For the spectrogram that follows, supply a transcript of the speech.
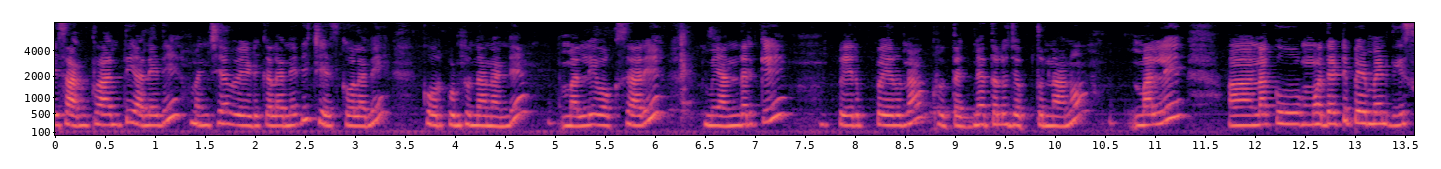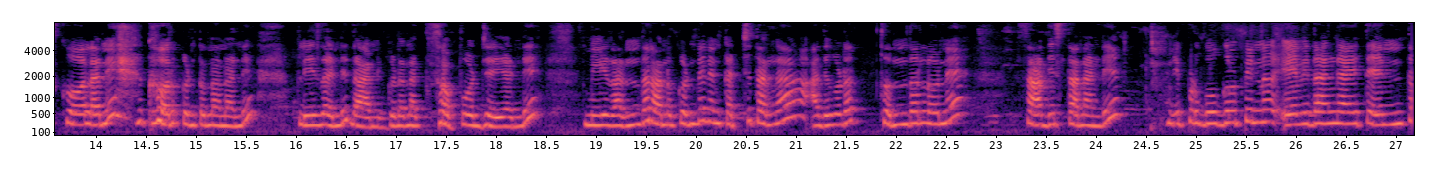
ఈ సంక్రాంతి అనేది మంచిగా వేడుకలు అనేది చేసుకోవాలని కోరుకుంటున్నానండి. మళ్ళీ ఒకసారి మీ అందరికీ పేరు పేరున కృతజ్ఞతలు చెప్తున్నాను. మళ్ళీ నాకు మొదటి పేమెంట్ తీసుకోవాలని కోరుకుంటున్నానండి. ప్లీజ్ అండి దానికి కూడా నాకు సపోర్ట్ చేయండి. మీరందరూ అనుకుంటే నేను ఖచ్చితంగా అది కూడా తొందరలోనే సాధిస్తానండి. ఇప్పుడు గూగుల్ పిన్ ఏ విధంగా అయితే ఎంత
